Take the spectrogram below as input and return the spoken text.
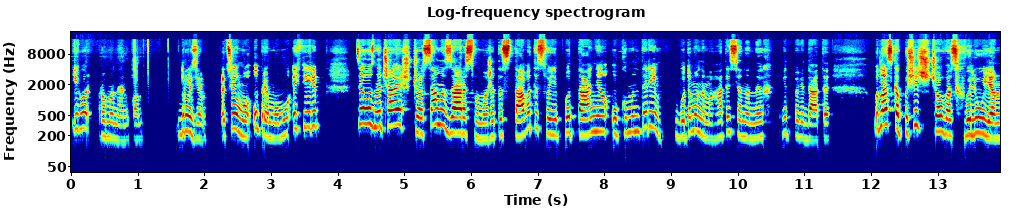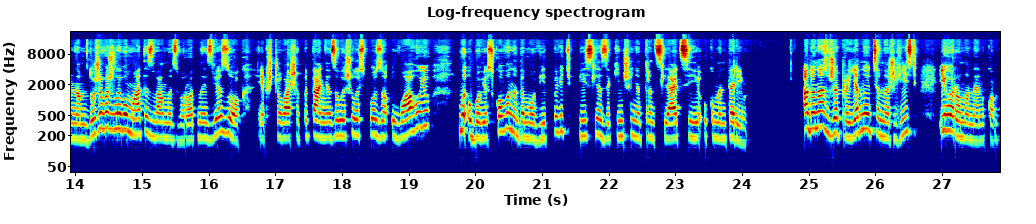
Ігор Романенко. Друзі, працюємо у прямому ефірі. Це означає, що саме зараз ви можете ставити свої питання у коментарі. Будемо намагатися на них відповідати. Будь ласка, пишіть, що вас хвилює. Нам дуже важливо мати з вами зворотний зв'язок. Якщо ваше питання залишилось поза увагою, ми обов'язково надамо відповідь після закінчення трансляції у коментарі. А до нас вже приєднується наш гість Ігор Романенко.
